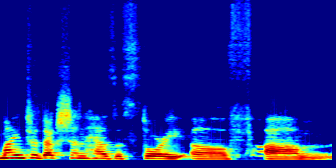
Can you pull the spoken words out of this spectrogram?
my introduction has a story of um,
